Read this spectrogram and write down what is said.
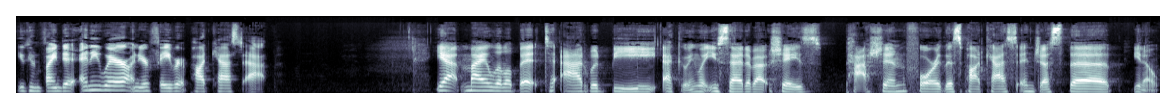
you can find it anywhere on your favorite podcast app. Yeah, my little bit to add would be echoing what you said about Shaye's passion for this podcast and just the, you know,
